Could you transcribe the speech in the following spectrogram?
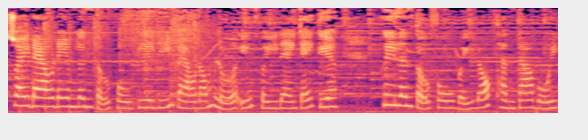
Xoay đao đem linh tử phù kia dí vào đống lửa Yến Phi đang cháy kia. Khi linh tự phù bị đốt thành tro bụi,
